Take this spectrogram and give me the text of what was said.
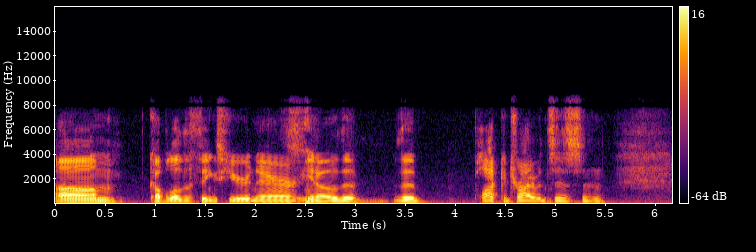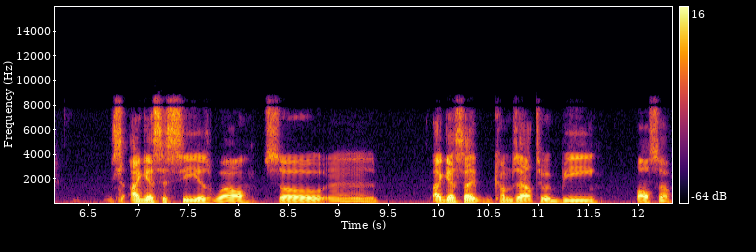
Um, a couple other things here and there. You know, the the plot contrivances and I guess a C as well. So uh, I guess that comes out to a B also.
